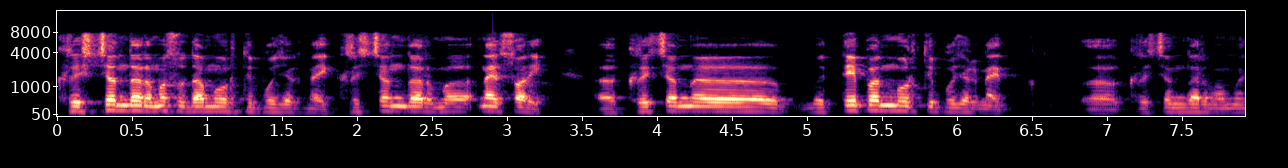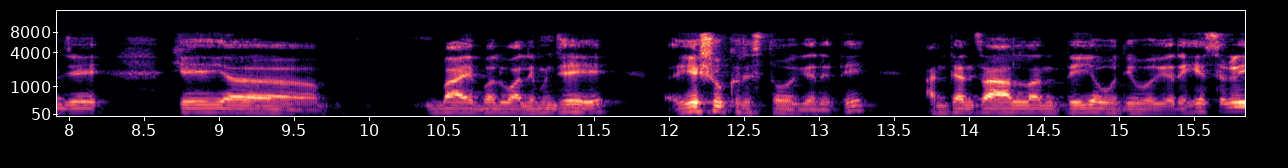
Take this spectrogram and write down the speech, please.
ख्रिश्चन धर्म सुद्धा मूर्तीपूजक नाही ख्रिश्चन धर्म नाही सॉरी ख्रिश्चन ते पण मूर्तीपूजक नाहीत. ख्रिश्चन धर्म म्हणजे हे बायबलवाले म्हणजे येशू ख्रिस्त वगैरे ते आणि त्यांचा अल्ला ते यहुदी वगैरे हे सगळे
